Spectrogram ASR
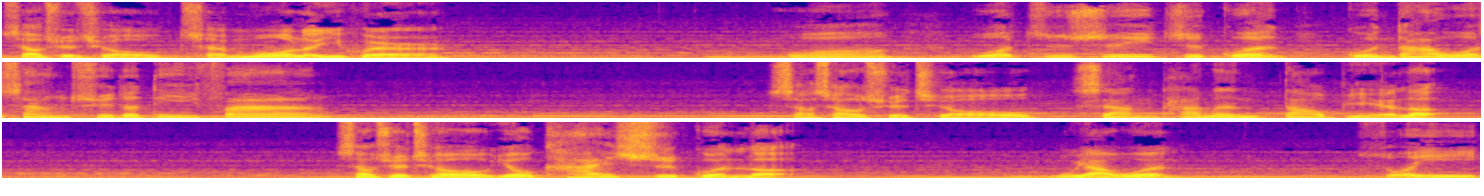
小雪球沉默了一会儿。我我只是一直滚，滚到我想去的地方。小小雪球向他们道别了。小雪球又开始滚了。乌鸦问：“所以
